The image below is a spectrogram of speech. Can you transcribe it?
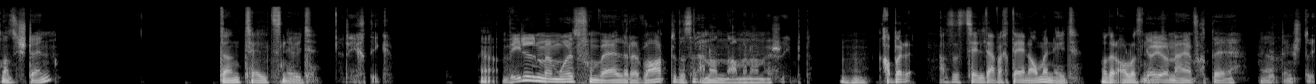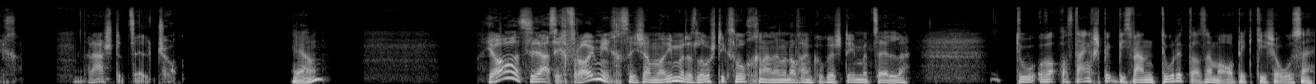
was ist dann? Dann zählt es nicht. Richtig. Ja. Weil man muss vom Wähler erwarten, dass er auch noch einen Namen anschreibt. Mhm. Aber also es zählt einfach der Name nicht. Oder alles Ja, nicht. ja, nein, einfach der Ja. wird dann gestrichen. Der Rest zählt schon. ja. Ja, also ich freue mich. Es ist immer ein lustiges Wochenende, wenn wir nachher ja. Stimmen zählen. Du, wa- was denkst du, bis wann dauert das am Abend, die Chance?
